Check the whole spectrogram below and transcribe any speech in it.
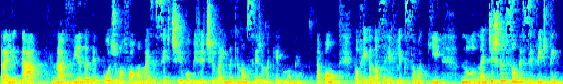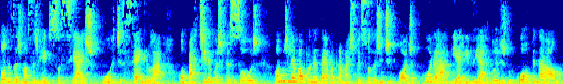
para lidar na vida depois de uma forma mais assertiva, objetiva, ainda que não seja naquele momento, tá bom? Então fica a nossa reflexão aqui. No, na descrição desse vídeo tem todas as nossas redes sociais, curte, segue lá, compartilha com as pessoas. Vamos levar o planeta Eva para mais pessoas. A gente pode curar e aliviar dores do corpo e da alma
